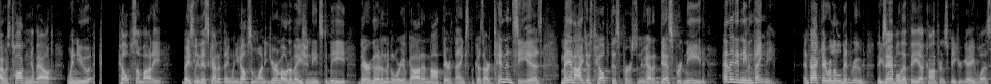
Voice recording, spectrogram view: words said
I was talking about, when you help somebody, basically this kind of thing, when you help someone, your motivation needs to be their good and the glory of God and not their thanks because our tendency is, man, I just helped this person who had a desperate need and they didn't even thank me. In fact, they were a little bit rude. The example that the uh, conference speaker gave was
